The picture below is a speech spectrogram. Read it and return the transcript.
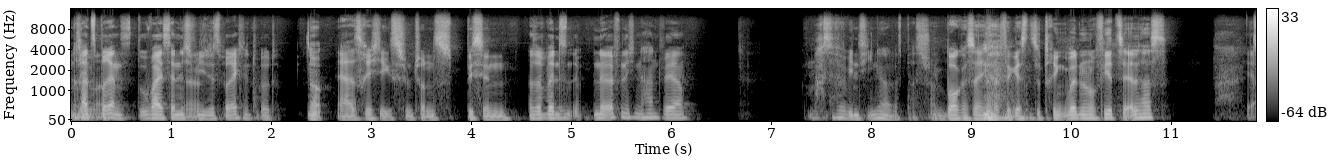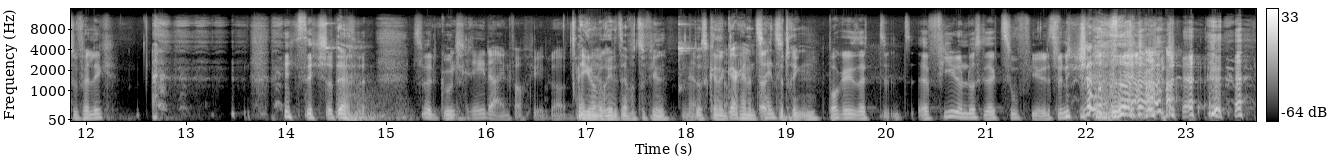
Transparenz. Du weißt ja nicht, Ja. wie das berechnet wird. Ja, das ist richtig, das stimmt schon. Das ist ein bisschen. Also wenn es in der öffentlichen Hand wäre, machst du einfach wie in China, das passt schon. Bock hast du eigentlich vergessen zu trinken, weil du noch 4 CL hast? Ja. Zufällig? ich sehe schon, das wird, das wird gut. Ich rede einfach viel, glaube ich. Ja, genau, du redest einfach zu viel. Ja. Du hast keine, gar keine Zeit zu trinken. Bock hat gesagt äh, viel und du hast gesagt zu viel. Das finde ich schon sehr gut.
